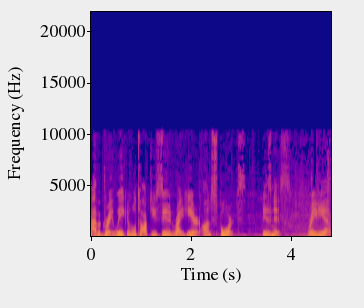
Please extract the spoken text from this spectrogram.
Have a great week and we'll talk to you soon right here on Sports Business Radio.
